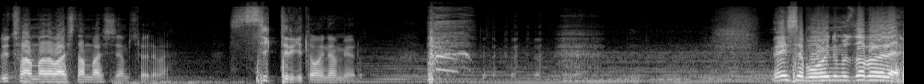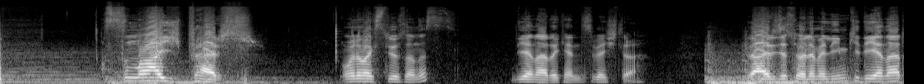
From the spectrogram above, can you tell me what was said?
Lütfen bana baştan başlayacağım söyleme. Siktir git oynamıyorum. Neyse bu oyunumuzda böyle. Sniper. Oynamak istiyorsanız DNR'da kendisi 5 lira. Ve ayrıca söylemeliyim ki DNR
